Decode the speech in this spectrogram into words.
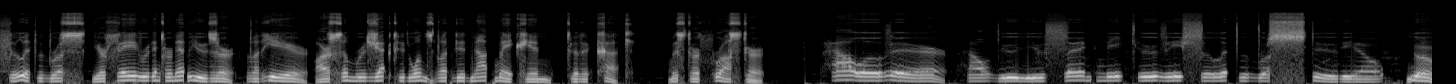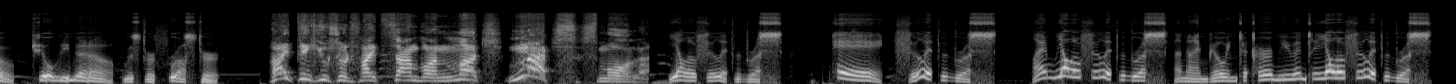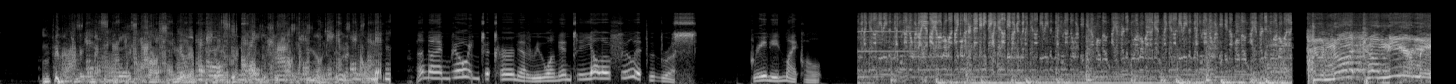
Philippus, your favorite internet user, but here are some rejected ones that did not make him to the cut. Mr. Froster. Hello there. How do you send me to the Philippus studio? No, kill me now, Mr. Froster. I think you should fight someone much, much smaller. Yellow Philippus. Hey, Philippus. I'm Yellow Philippus, and I'm going to turn you into Yellow Philippus. And I'm going to turn everyone into Yellow Philippus. Greedy Michael. Do not come near me!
